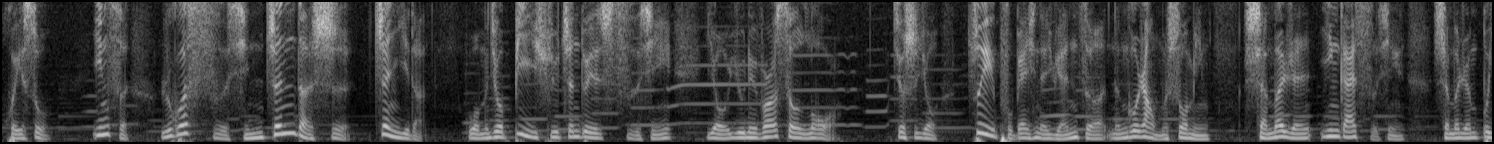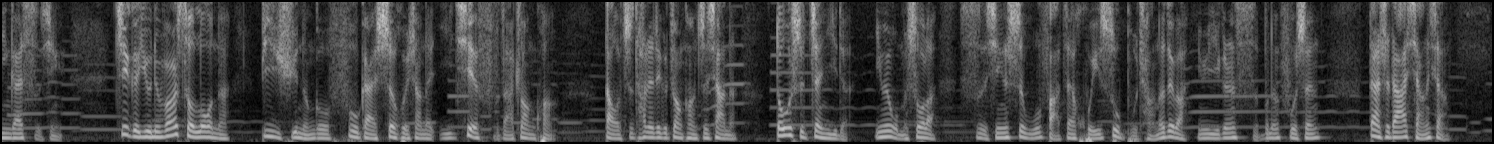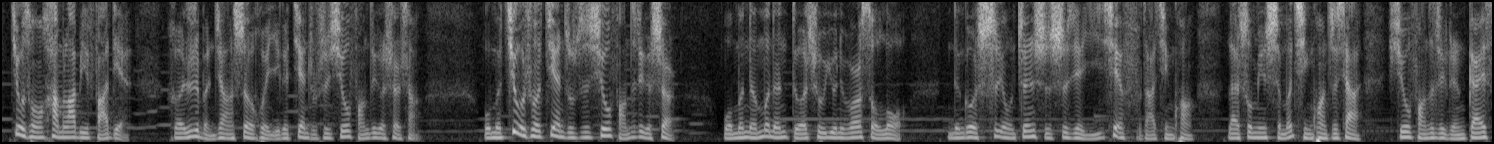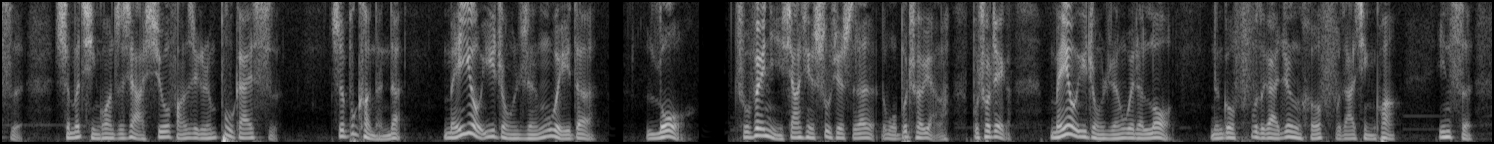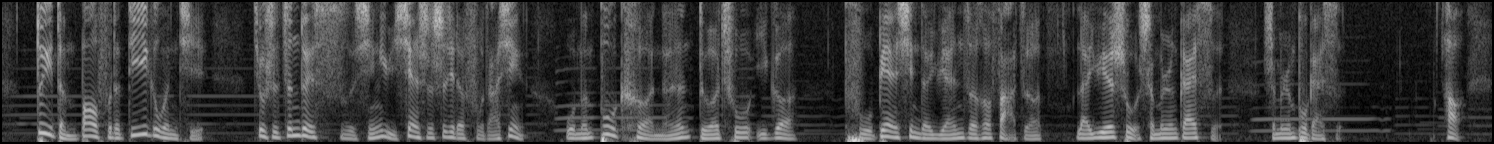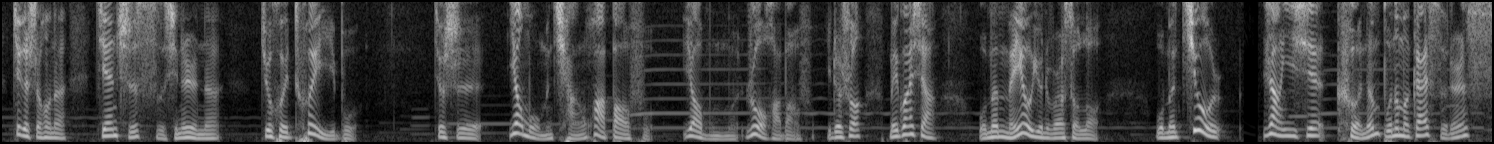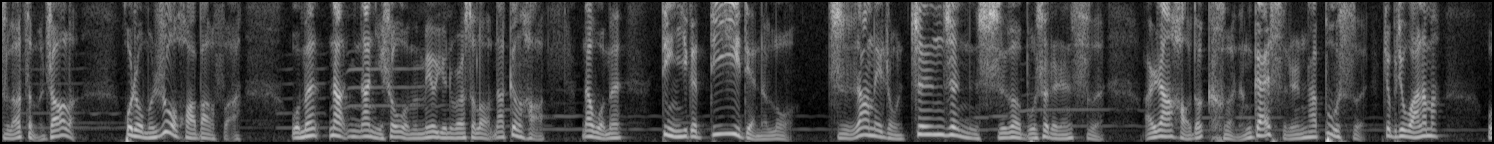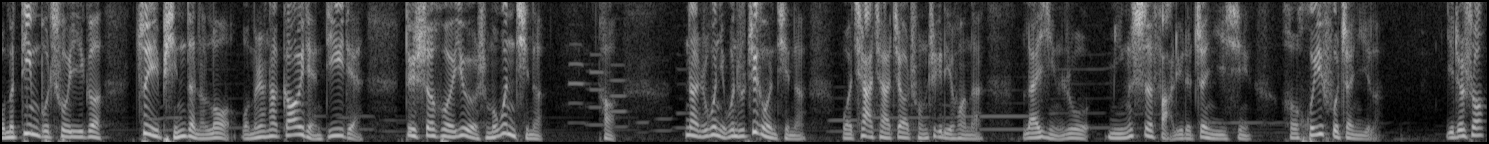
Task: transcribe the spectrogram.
回溯。因此，如果死刑真的是正义的，我们就必须针对死刑有 universal law，就是有。最普遍性的原则能够让我们说明什么人应该死刑，什么人不应该死刑。这个 universal law 呢，必须能够覆盖社会上的一切复杂状况，导致他在这个状况之下呢，都是正义的。因为我们说了，死刑是无法再回溯补偿的，对吧？因为一个人死不能复生。但是大家想想，就从汉谟拉比法典和日本这样社会，一个建筑师修房这个事儿上，我们就说建筑师修房子这个事儿，我们能不能得出 universal law？能够适用真实世界一切复杂情况来说明什么情况之下修房子这个人该死，什么情况之下修房子这个人不该死，是不可能的。没有一种人为的 law，除非你相信数学时代。我不扯远了，不说这个。没有一种人为的 law 能够覆盖任何复杂情况。因此，对等报复的第一个问题就是针对死刑与现实世界的复杂性，我们不可能得出一个。普遍性的原则和法则来约束什么人该死，什么人不该死。好，这个时候呢，坚持死刑的人呢就会退一步，就是要么我们强化报复，要么我们弱化报复。也就是说，没关系啊，我们没有 universal law，我们就让一些可能不那么该死的人死了，怎么着了？或者我们弱化报复啊？我们那那你说我们没有 universal law，那更好，那我们定一个低一点的 law。只让那种真正十恶不赦的人死，而让好多可能该死的人他不死，这不就完了吗？我们定不出一个最平等的 law，我们让它高一点、低一点，对社会又有什么问题呢？好，那如果你问出这个问题呢，我恰恰就要从这个地方呢来引入民事法律的正义性和恢复正义了。也就是说，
